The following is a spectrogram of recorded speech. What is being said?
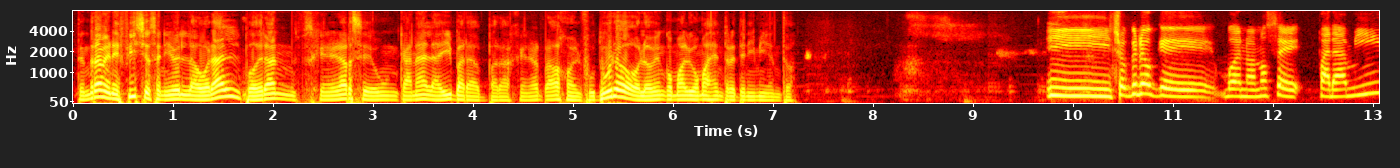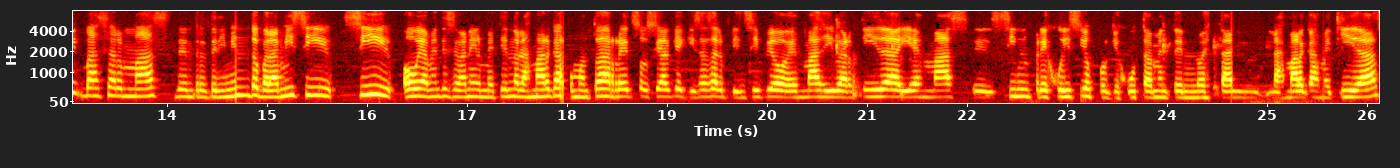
¿Tendrá beneficios a nivel laboral? ¿Podrán generarse un canal ahí para, para generar trabajo en el futuro? ¿O lo ven como algo más de entretenimiento? Y yo creo que, bueno, no sé, para mí va a ser más de entretenimiento, para mí sí, sí, obviamente se van a ir metiendo las marcas como en toda red social que quizás al principio es más divertida y es más eh, sin prejuicios porque justamente no están las marcas metidas,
